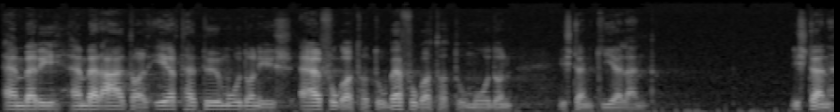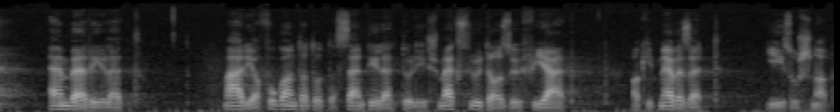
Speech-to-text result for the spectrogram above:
emberi, ember által érthető módon és elfogadható, befogadható módon Isten kijelent. Isten emberré lett, Mária fogantatott a Szentélektől és megszülte az ő fiát, akit nevezett Jézusnak.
